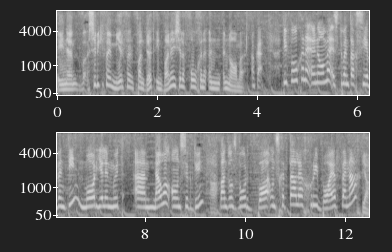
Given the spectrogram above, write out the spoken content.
En ehm um, sê 'n bietjie vir my meer van van dit en wanneer is julle volgende in inname? Okay. Die volgende inname is 2017, maar jy moet um, nou al aansoek doen ah. want ons word baie ons getalle groei baie vinnig. Ja.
